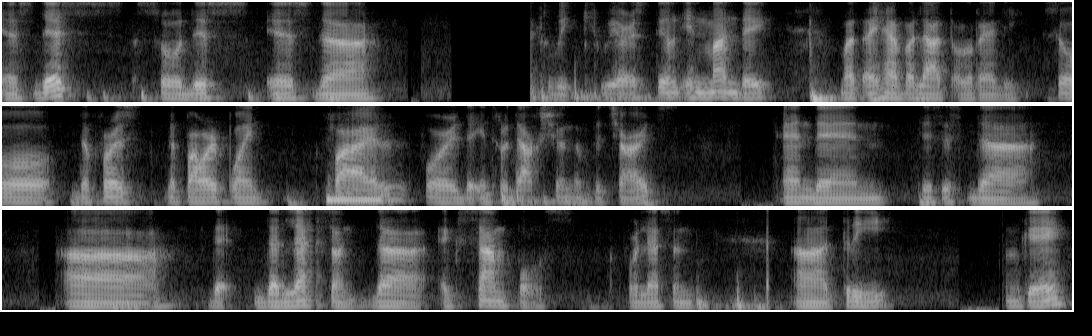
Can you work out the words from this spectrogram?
is this. So this is the week. We are still in monday but i have a lot already. So the first the powerpoint file for the introduction of the charts. And then this is the uh the the lesson the examples for lesson uh three. Okay?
